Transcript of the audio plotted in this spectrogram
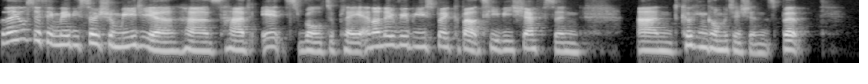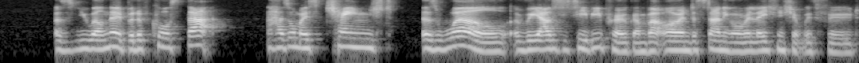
But I also think maybe social media has had its role to play. And I know Ruby, you spoke about TV chefs and and cooking competitions, but as you well know, but of course that has almost changed as well a reality TV program about our understanding or relationship with food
